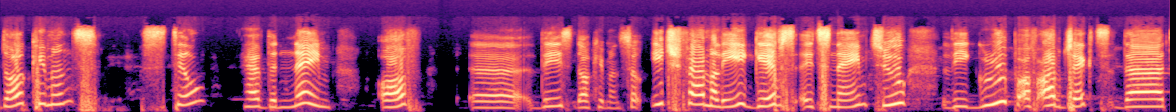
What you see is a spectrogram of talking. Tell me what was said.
documents still have the name of uh, these documents. So each family gives its name to the group of objects that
